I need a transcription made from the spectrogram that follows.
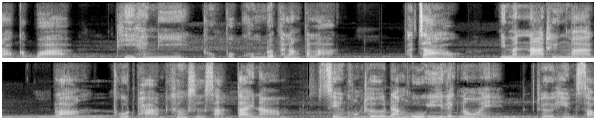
ราวกับว่า ที่แห่งนี้ถูกปกคลุมด้วยพลังประหลาด พระเจ้า นี่มันน่าทึ่งมาก ปลางพูดผ่านเครื่องสื่อสารใต้น้ำ เสียงของเธอดังอู้อี้เล็กน้อย เธอเห็นเสา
